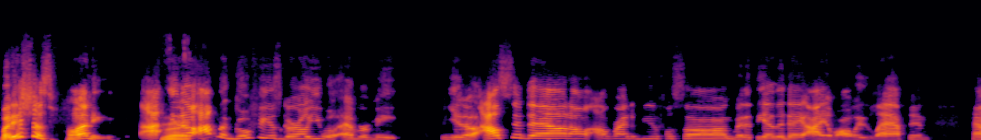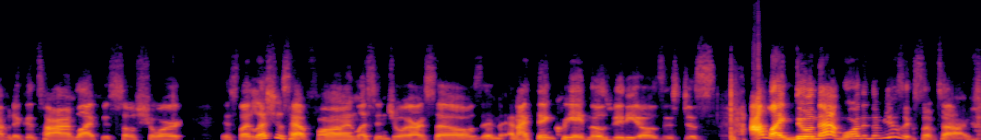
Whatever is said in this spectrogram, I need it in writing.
but it's just funny. I, right. You know, I'm the goofiest girl you will ever meet. You know, I'll sit down, I'll I'll write a beautiful song, but at the end of the day, I am always laughing, having a good time. Life is so short. It's like let's just have fun, let's enjoy ourselves, and and I think creating those videos is just I like doing that more than the music sometimes.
